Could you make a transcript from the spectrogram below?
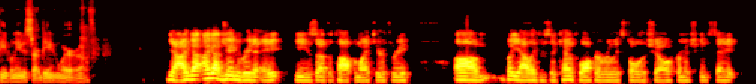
people need to start being aware of. Yeah, I got I got Jayden Reed at eight. He's at the top of my tier three. Um, but yeah, like you said, Kenneth Walker really stole the show for Michigan State.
